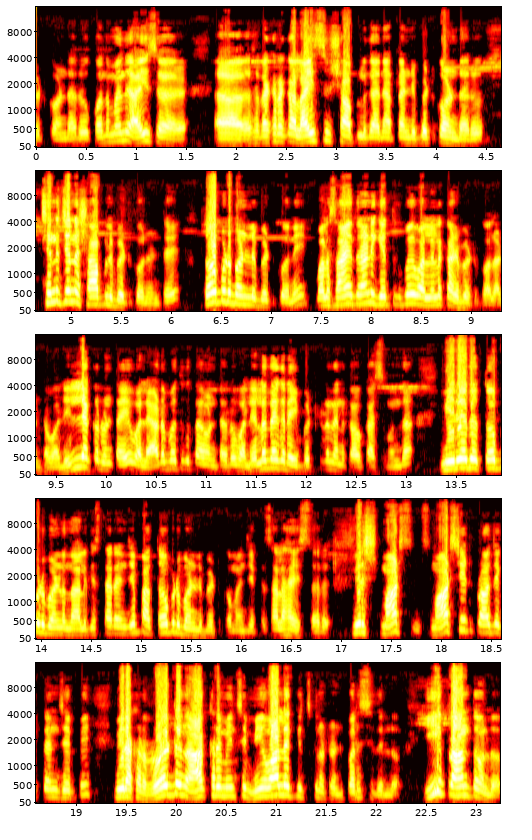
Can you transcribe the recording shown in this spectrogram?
పెట్టుకుంటారు కొంతమంది ఐస్ రకరకాల ఐస్ షాపులు కానీ అట్లాంటివి పెట్టుకుంటారు చిన్న చిన్న షాపులు పెట్టుకొని ఉంటే తోపుడు బండ్లు పెట్టుకొని వాళ్ళ సాయంత్రానికి ఎత్తుకుపోయి వాళ్ళ ఇళ్ళ కాడ పెట్టుకోవాలంట. వాళ్ళ ఇల్లు ఎక్కడ ఉంటాయి? వాళ్ళు ఆడ బతుకుతా ఉంటారు? వాళ్ళ ఇళ్ళ దగ్గర అవి పెట్టుకునేదానికి అవకాశం ఉందా? మీరేదో తోపుడు బండ్లు నాలుగు ఇస్తారని చెప్పి ఆ తోపుడు బండ్లు పెట్టుకోమని చెప్పి సలహా ఇస్తారు. మీరు స్మార్ట్ స్మార్ట్ సిటీ ప్రాజెక్ట్ అని చెప్పి మీరు అక్కడ రోడ్డును ఆక్రమించి మీ వాళ్ళకి ఇచ్చుకున్నటువంటి పరిస్థితుల్లో ఈ ప్రాంతంలో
